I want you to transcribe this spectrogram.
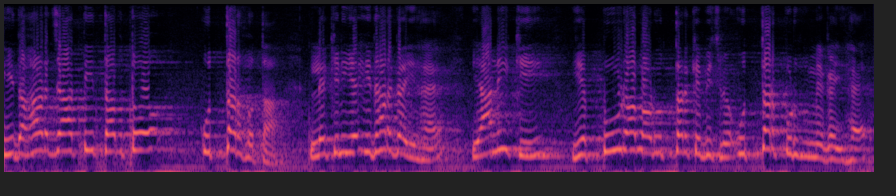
इधर जाती तब तो उत्तर होता। लेकिन ये इधर गई है यानी कि ये पूर्व और उत्तर के बीच में, उत्तर पूर्व में गई है।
